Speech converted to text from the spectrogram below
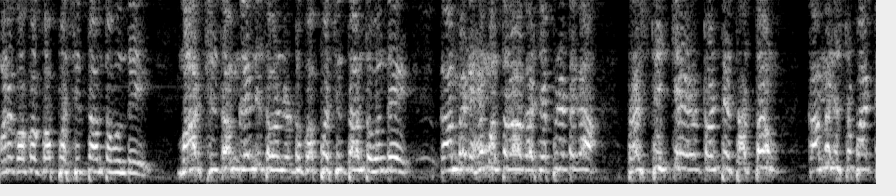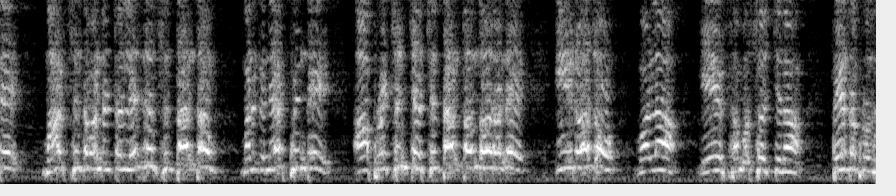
మనకు ఒక గొప్ప సిద్ధాంతం ఉంది. మార్క్సిజం లెనిజం అన్నట్టు గొప్ప సిద్ధాంతం ఉంది. కామెడీ హేమంతరావు గారు చెప్పినట్టుగా ప్రశ్నించేటువంటి తత్వం కమ్యూనిస్ట్ పార్టీ మార్క్సిజం అన్నట్టు లెనిజం సిద్ధాంతం మనకు నేర్పింది. ఆ ప్రశ్నించే సిద్ధాంతం ద్వారానే ఈ రోజు వాళ్ళ ఏ సమస్య వచ్చినా పేద ప్రజలు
